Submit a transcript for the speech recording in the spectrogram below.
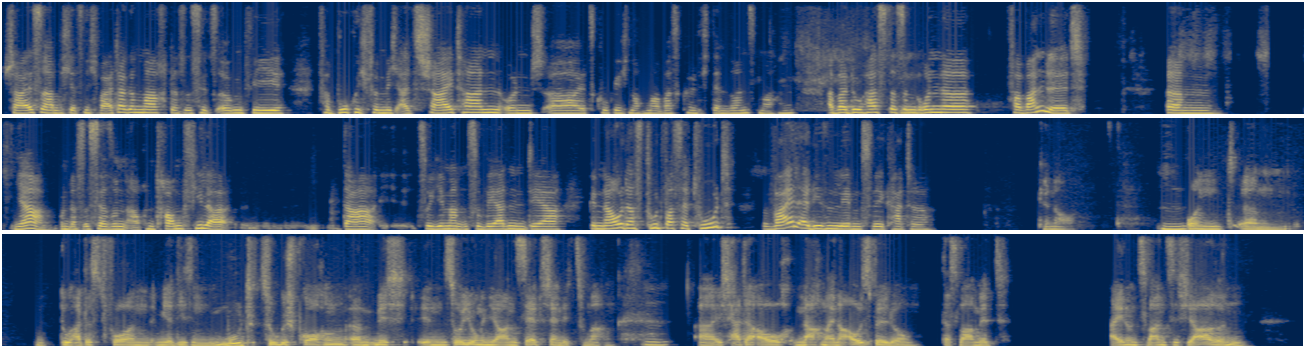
Scheiße, habe ich jetzt nicht weitergemacht. Das ist jetzt irgendwie, verbuche ich für mich als Scheitern und äh, jetzt gucke ich nochmal, was könnte ich denn sonst machen. Aber du hast das im mhm. Grunde verwandelt. Ähm, ja, und das ist ja so ein, auch ein Traum vieler, da zu jemandem zu werden, der genau das tut, was er tut, weil er diesen Lebensweg hatte. Genau. Mhm. Und ähm, Du hattest vorhin mir diesen Mut zugesprochen, ähm, mich in so jungen Jahren selbstständig zu machen. Mhm. Äh, ich hatte auch nach meiner Ausbildung, das war mit 21 Jahren,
